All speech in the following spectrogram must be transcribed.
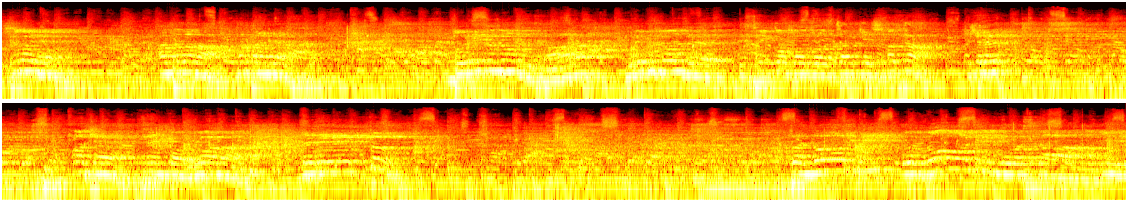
すごいね頭が半端ないねブレイク・ジョーンズですかブレイク・ジョーンズ先行後攻じゃんけんしますかいける OK 先行龍馬Ready go。さあ nollie お nollie 出ました。いいね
